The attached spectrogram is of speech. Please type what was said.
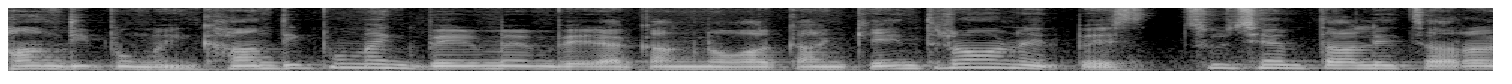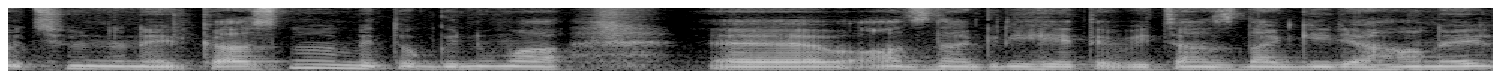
հանդիպում ենք հանդիպում ենք բերում եմ վերականգնողական կենտրոն այդպես ցույց եմ տալի ծառայությունը ներկայացնում եմ հետո գնում է անձնագրի հետևից անձնագիրը հանել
